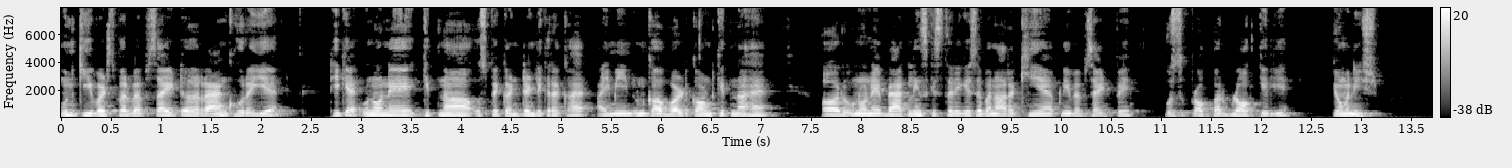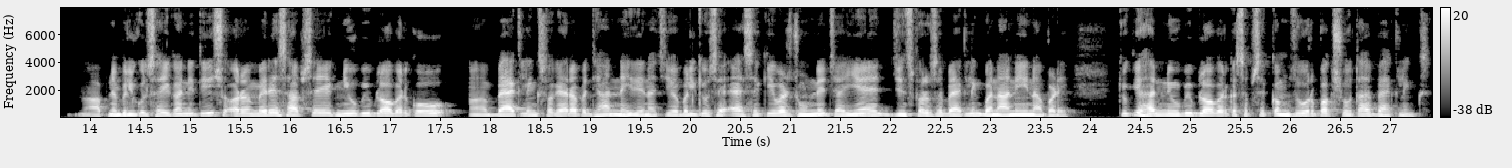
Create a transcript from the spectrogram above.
उन कीवर्ड्स पर वेबसाइट रैंक हो रही है ठीक है? उन्होंने कितना उस पर कंटेंट लिख रखा है? आई I मीन mean, उनका वर्ड काउंट कितना है? और उन्होंने बैकलिंग्स किस तरीके से बना रखी हैं अपनी वेबसाइट पे उस प्रॉपर ब्लॉग के लिए? क्यों मनीष? आपने बिल्कुल सही कहा नीतीश। और मेरे हिसाब से एक न्यूबी ब्लॉगर को बैकलिंक्स वगैरह पे ध्यान नहीं देना चाहिए बल्कि उसे ऐसे कीवर्ड्स ढूँढने चाहिए जिस पर उसे बैकलिंक बनानी ही ना पड़े। क्योंकि हर न्यूबी ब्लॉगर का सबसे कमज़ोर पक्ष होता है बैकलिंक्स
